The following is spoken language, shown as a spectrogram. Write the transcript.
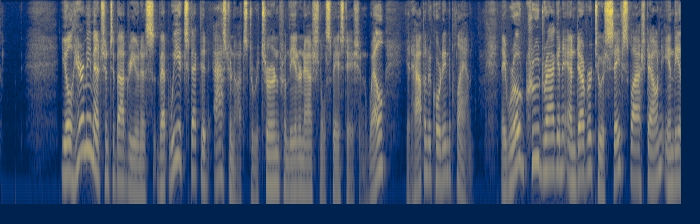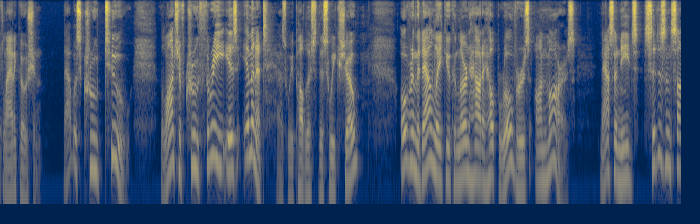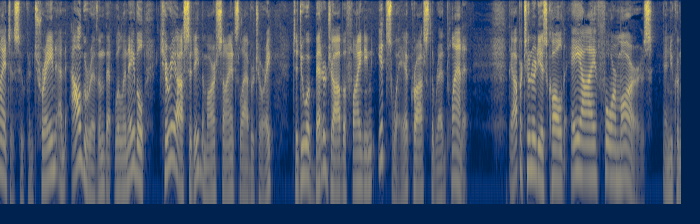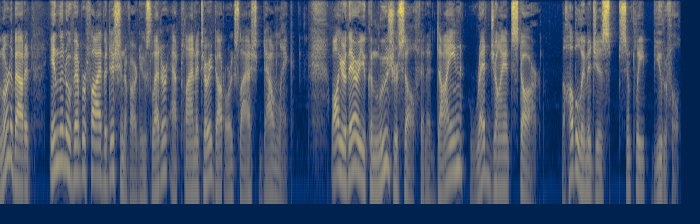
You'll hear me mention to Badri Younes that we expected astronauts to return from the International Space Station. Well, it happened according to plan. They rode Crew Dragon Endeavour to a safe splashdown in the Atlantic Ocean. That was Crew 2. The launch of Crew 3 is imminent as we publish this week's show. Over in the downlink, you can learn how to help rovers on Mars. NASA needs citizen scientists who can train an algorithm that will enable Curiosity, the Mars Science Laboratory, to do a better job of finding its way across the red planet. The opportunity is called AI for Mars, and you can learn about it in the November 5 edition of our newsletter at planetary.org/downlink. While you're there, you can lose yourself in a dying red giant star. The Hubble image is simply beautiful.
